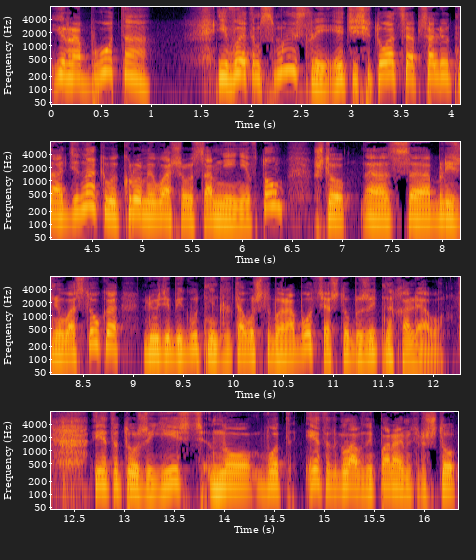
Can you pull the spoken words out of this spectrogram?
и работа. И в этом смысле эти ситуации абсолютно одинаковы, кроме вашего сомнения в том, что э, с Ближнего Востока люди бегут не для того, чтобы работать, а чтобы жить на халяву. Это тоже есть, но вот этот главный параметр, что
